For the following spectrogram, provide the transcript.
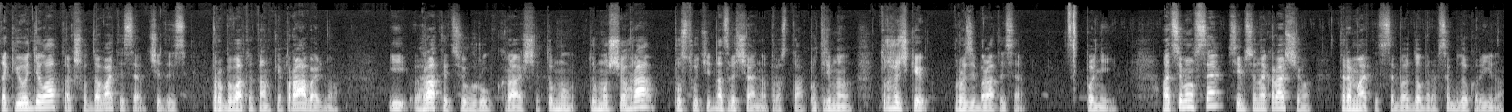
Такі от діла, так що давайтеся вчитись пробивати танки правильно і грати цю гру краще. Тому, тому що гра, по суті, надзвичайно проста. Потрібно трошечки розібратися по ній. На цьому все. Всім всього найкращого. Тримайтесь себе добре, все буде Україна.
